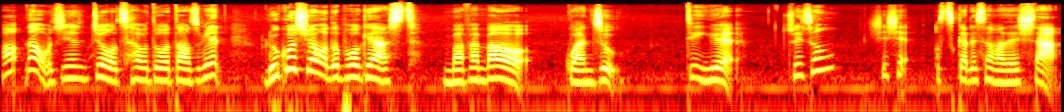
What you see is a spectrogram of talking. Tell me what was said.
好，那我今天就差不多到这边。如果喜欢我的 Podcast，麻烦帮我关注、订阅、追踪，谢谢。お疲れ様でした。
